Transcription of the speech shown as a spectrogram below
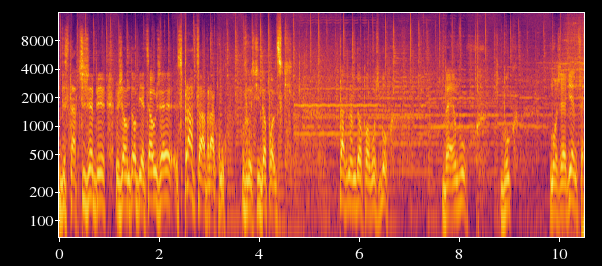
Wystarczy, żeby rząd obiecał, że sprawca wraku wróci do Polski. Tak nam dopomóż Bóg. BMW. Bóg może więcej.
